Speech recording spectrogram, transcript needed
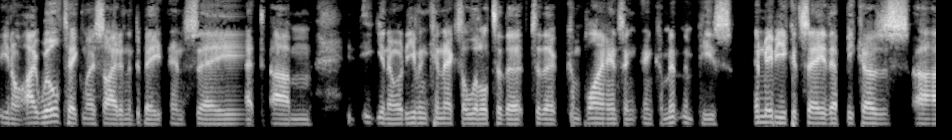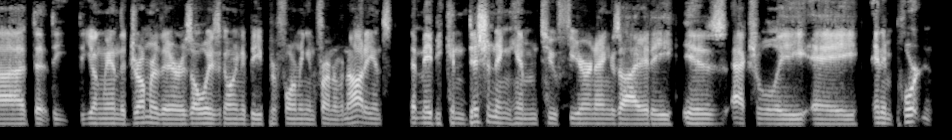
you know, I will take my side in the debate and say that, um, you know, it even connects a little to the to the compliance and, and commitment piece. And maybe you could say that because uh, the, the, the young man, the drummer there, is always going to be performing in front of an audience, that maybe conditioning him to fear and anxiety is actually a an important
